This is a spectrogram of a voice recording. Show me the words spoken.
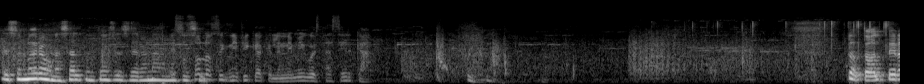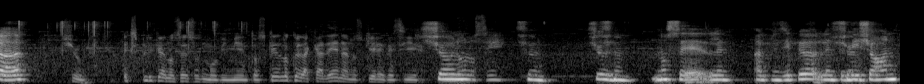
Eso no era un asalto, entonces era nada más. Eso así. solo significa que el enemigo está cerca. Está toda alterada. Shun, explícanos esos movimientos. ¿Qué es lo que la cadena nos quiere decir? No Sean. lo sé. Shun. Shun. Shun. No sé, le- al principio le entendí Sean,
